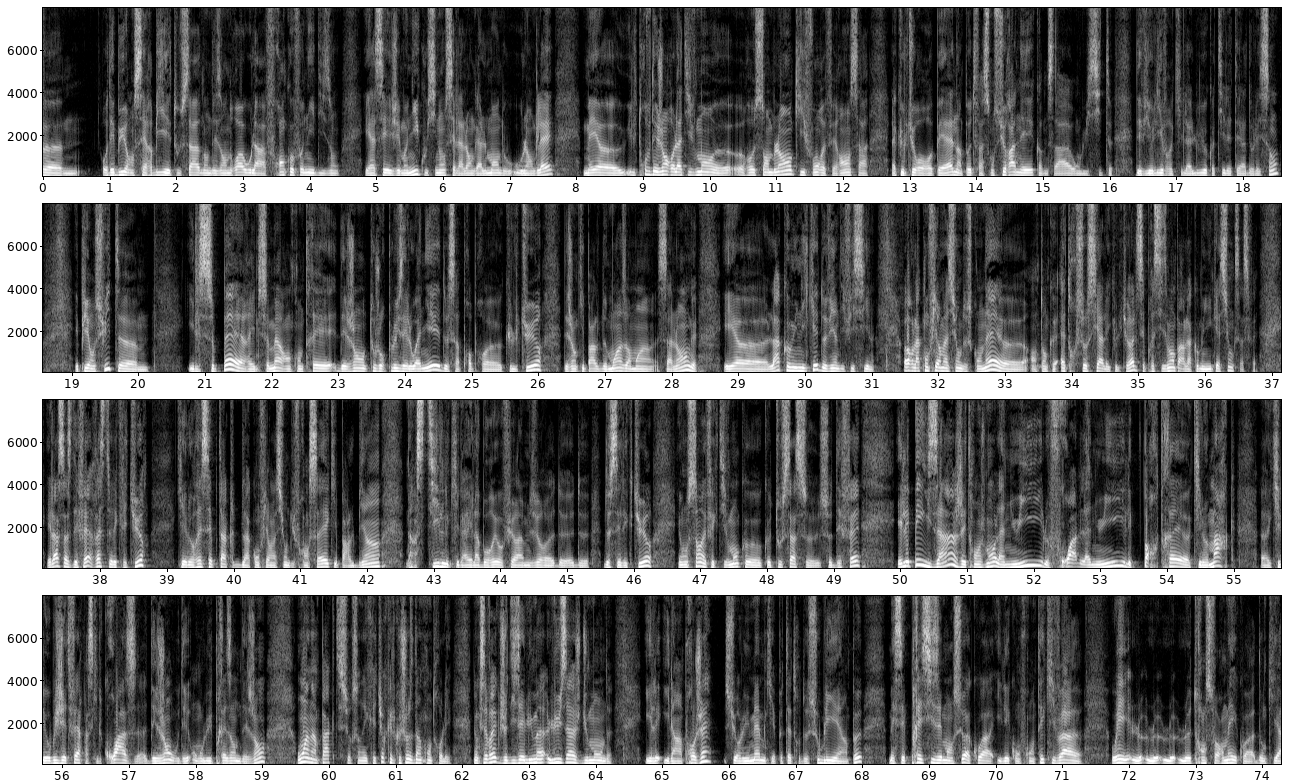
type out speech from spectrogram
au début en Serbie et tout ça, dans des endroits où la francophonie, disons, est assez hégémonique, ou sinon c'est la langue allemande ou, l'anglais. Mais euh, il trouve des gens relativement euh, ressemblants qui font référence à la culture européenne, un peu de façon surannée, comme ça. On lui cite des vieux livres qu'il a lus quand il était adolescent. Et puis ensuite, euh, il se perd et il se met à rencontrer des gens toujours plus éloignés de sa propre euh, culture, des gens qui parlent de moins en moins sa langue, et euh, là, communiquer devient difficile. Or, la confirmation de ce qu'on est euh, en tant qu'être social et culturel, c'est précisément par la communication que ça se fait. Et là, ça se défait, reste l'écriture, qui est le réceptacle de la confirmation du français, qui parle bien, d'un style qu'il a élaboré au fur et à mesure de, ses lectures. Et on sent effectivement que, tout ça se défait. Et les paysages, étrangement, la nuit, le froid de la nuit, les portraits euh, qui le marquent, euh, qu'il est obligé de faire parce qu'il croise des gens ou on lui présente des gens, ont un impact sur son écriture, quelque chose d'incontrôlé. Donc c'est vrai que je disais l'usage du monde, il, a un projet sur lui-même qui est peut-être de s'oublier un peu, mais c'est précisément ce à quoi il est confronté qui va, euh, oui, le, transformer. Quoi. Donc il y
